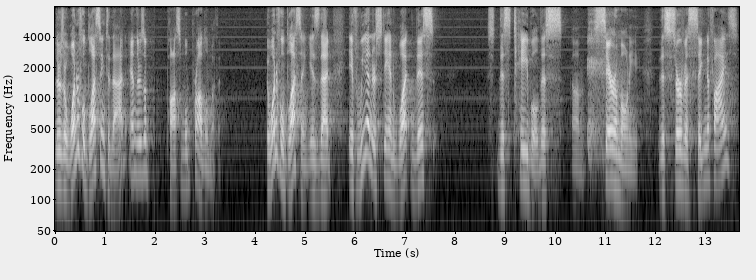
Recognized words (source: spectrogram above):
there's a wonderful blessing to that, and there's a possible problem with it. The wonderful blessing is that if we understand what this, this table, this um, ceremony, this service signifies,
